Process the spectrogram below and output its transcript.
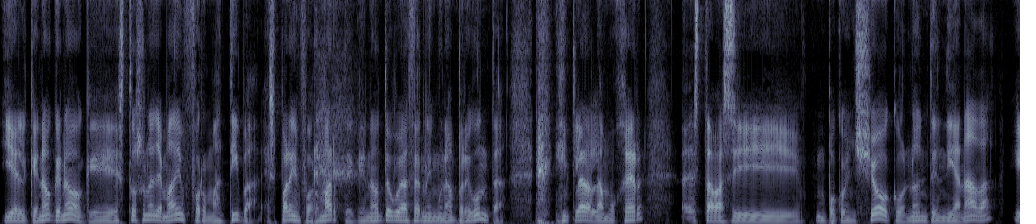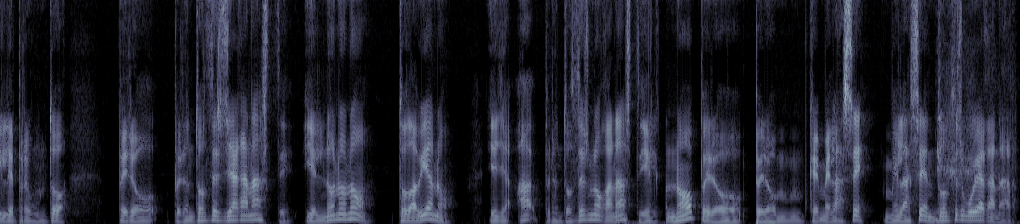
Y el que no, que no, que esto es una llamada informativa, es para informarte, que no te voy a hacer ninguna pregunta. Y claro, la mujer estaba así un poco en shock o no entendía nada y le preguntó, pero, pero entonces ya ganaste. Y él, no, no, no, todavía no. Y ella, ah, pero entonces no ganaste. Y él, no, pero, pero que me la sé, me la sé, entonces voy a ganar.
